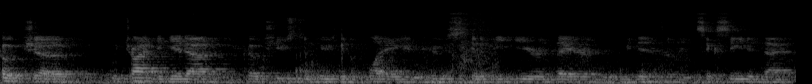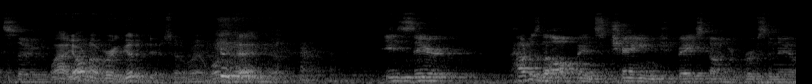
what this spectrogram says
Coach, uh, we tried to get out of Coach Houston who's going to play and who's going to be here and there, and we didn't really succeed in that. So, Wow, y'all are not very good at this. Well, What the heck? is there? How does the offense change based on your personnel?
